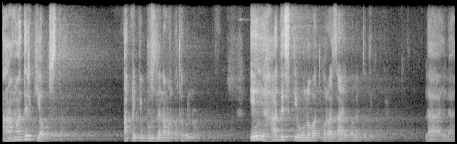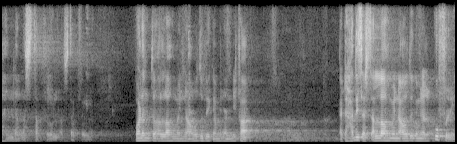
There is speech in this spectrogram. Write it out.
আমাদের কি অবস্থা? আপনি কি বুঝলেন আমার কথাগুলো? এই হাদিস কি অনুবাদ করা যায় বলেন তো দেখি। আস্তাগফিরুল্লাহ। তো আল্লাহ আউযু বিকা নিফাক। একটা হাদিস আসছে আল্লাহ মিনাল কুফরি।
